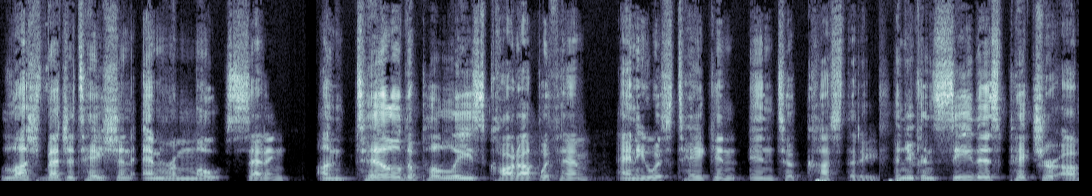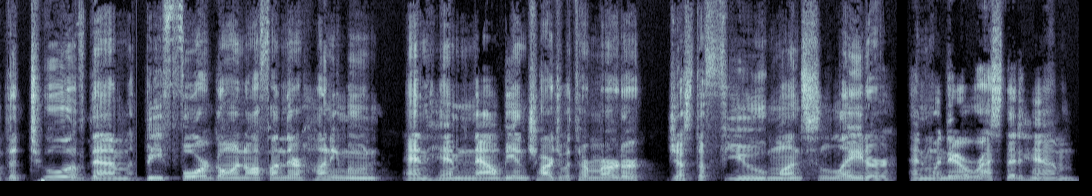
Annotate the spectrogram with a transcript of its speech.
lush vegetation, and remote setting until the police caught up with him and he was taken into custody. And you can see this picture of the two of them before going off on their honeymoon and him now being charged with her murder just a few months later. And when they arrested him,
